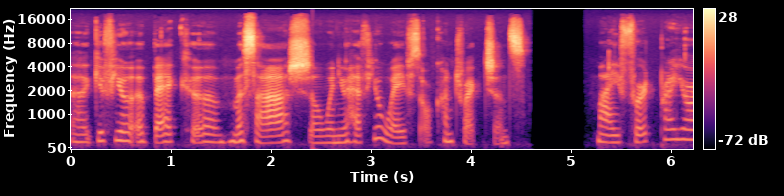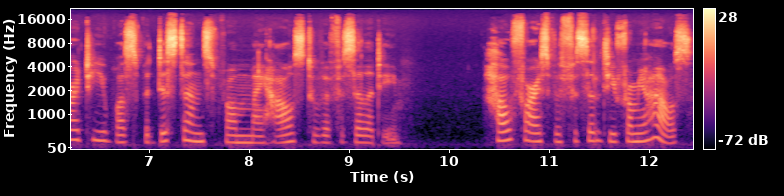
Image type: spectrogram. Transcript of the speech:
uh, give you a back uh, massage when you have your waves or contractions. My third priority was the distance from my house to the facility. How far is the facility from your house?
